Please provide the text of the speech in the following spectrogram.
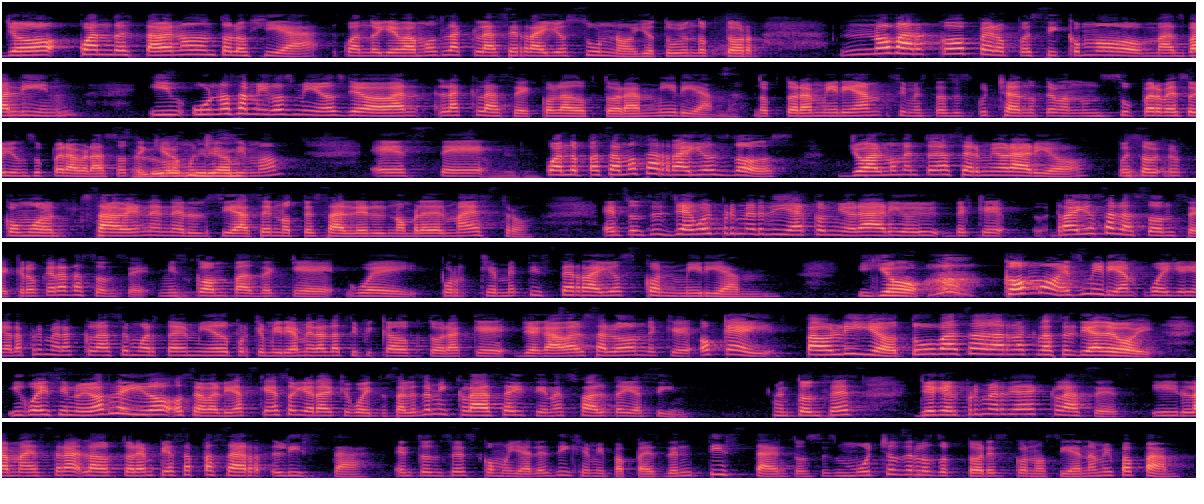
Yo, cuando estaba en odontología, cuando llevamos la clase Rayos 1, yo tuve un doctor, no barco, pero pues sí como más balín, y unos amigos míos llevaban la clase con la doctora Miriam. Doctora Miriam, si me estás escuchando, te mando un súper beso y un súper abrazo, te quiero Miriam. muchísimo. Este, cuando pasamos a Rayos 2, yo al momento de hacer mi horario, pues como saben, en el si hace no te sale el nombre del maestro. Entonces llego el primer día con mi horario y de que rayos a las 11, creo que eran las 11, mis compas de que, güey, ¿por qué metiste rayos con Miriam? Y yo, ¡Ah! ¿cómo es Miriam? Güey, llegué a la primera clase muerta de miedo porque Miriam era la típica doctora que llegaba al salón de que, ok, Paulillo, tú vas a dar la clase el día de hoy. Y güey, si no ibas leído, o sea, valías que eso y era de que, güey, te sales de mi clase y tienes falta y así. Entonces, llegué el primer día de clases y la maestra, la doctora empieza a pasar lista. Entonces, como ya les dije, mi papá es dentista, entonces muchos de los doctores conocían a mi papá.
